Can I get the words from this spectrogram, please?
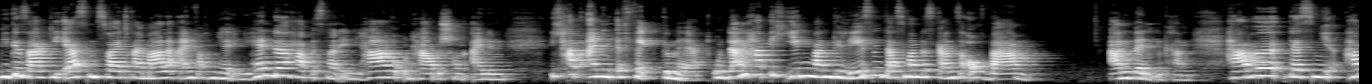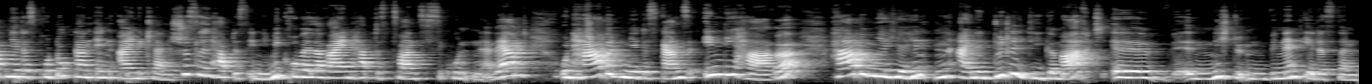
wie gesagt, die ersten zwei, drei Male einfach mir in die Hände, habe es dann in die Haare und habe schon einen, ich habe einen Effekt gemerkt. Und dann habe ich irgendwann gelesen, dass man das Ganze auch warm anwenden kann. Habe, das mir, habe mir das Produkt dann in eine kleine Schüssel, habe das in die Mikrowelle rein, habe das 20 Sekunden erwärmt und habe mir das Ganze in die Haare, habe mir hier hinten einen Düddeldi gemacht, äh, nicht, wie nennt ihr das denn?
